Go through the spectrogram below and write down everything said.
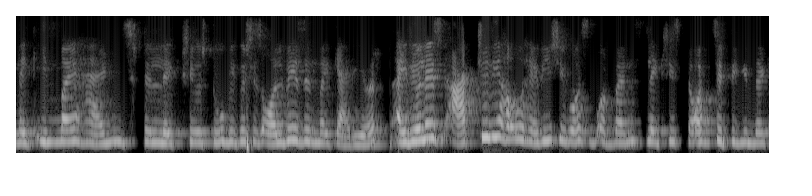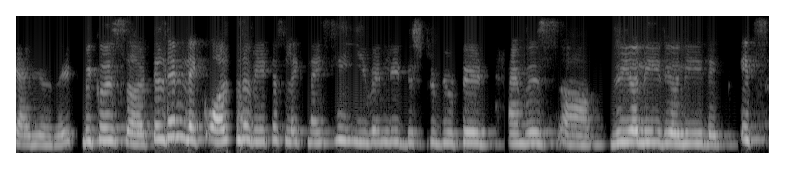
like in my hands till like she was two because she's always in my carrier. I realized actually how heavy she was once like she stopped sitting in the carrier, right? Because uh, till then like all the weight is like nicely evenly distributed and was uh, really really like it's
